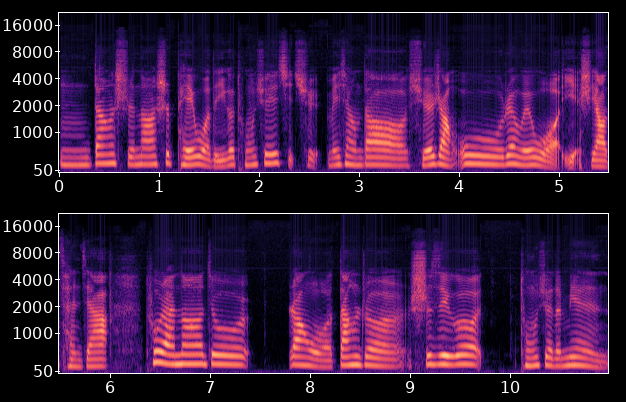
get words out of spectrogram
嗯，当时呢是陪我的一个同学一起去，没想到学长误认为我也是要参加，突然呢就让我当着十几个同学的面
